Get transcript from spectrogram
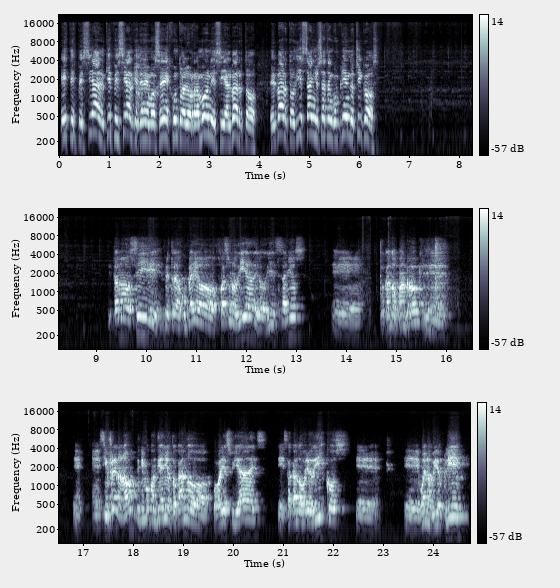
este especial, qué especial que tenemos, ¿eh? Junto a los Ramones y Alberto. El Barto, 10 años ya están cumpliendo, chicos. Estamos, sí, nuestro cumpleaños fue hace unos días, de los 10 años, eh, tocando pan rock eh, eh, eh, sin freno, ¿no? Venimos con 10 años tocando por varias ciudades, eh, sacando varios discos, bueno, videoclip,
